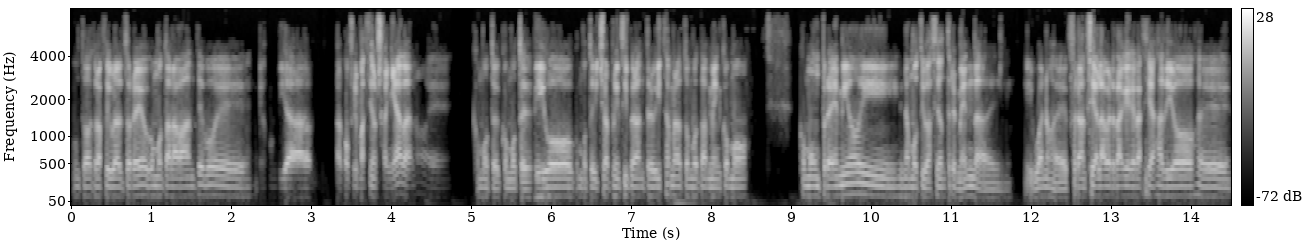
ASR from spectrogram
junto a otra figura del toreo como Talavante, pues es un día, la confirmación soñada, ¿no? Eh, como, te, como te digo, como te he dicho al principio de la entrevista, me lo tomo también como, como un premio y una motivación tremenda. Y, bueno, eh, Francia, la verdad que gracias a Dios eh,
